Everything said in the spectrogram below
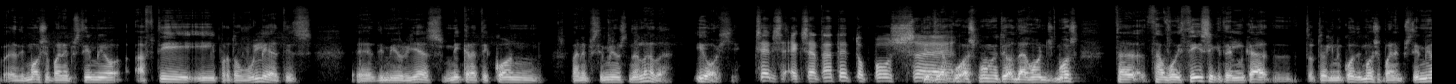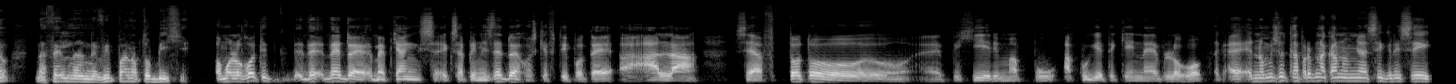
δημόσιο πανεπιστήμιο αυτή η πρωτοβουλία της ε, δημιουργίας μη κρατικών πανεπιστημίων στην Ελλάδα ή όχι; Ξέρεις, εξαρτάται το πώς... Γιατί ε, ακούω ας πούμε ότι ο ανταγωνισμός θα, θα βοηθήσει και το, ελληνικά, το, το ελληνικό δημόσιο πανεπιστήμιο να θέλει να ανεβεί πάνω από τον πύχη. Ομολογώ ότι δεν το, με πιάνεις εξαπίνεις, δεν το έχω σκεφτεί ποτέ, αλλά σε αυτό το επιχείρημα που ακούγεται και είναι εύλογο, ε, ε, νομίζω ότι θα πρέπει να κάνουμε μια σύγκριση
